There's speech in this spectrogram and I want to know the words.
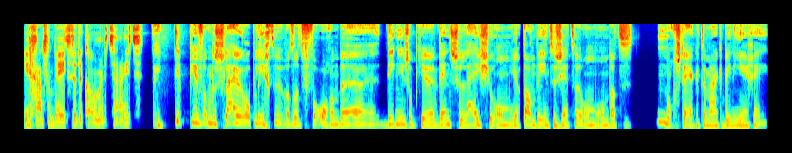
in gaan verbeteren de komende tijd. Kun je een tipje van de sluier oplichten? Wat het volgende ding is op je wensenlijstje om je tanden in te zetten? Om, om dat nog sterker te maken binnen ING?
